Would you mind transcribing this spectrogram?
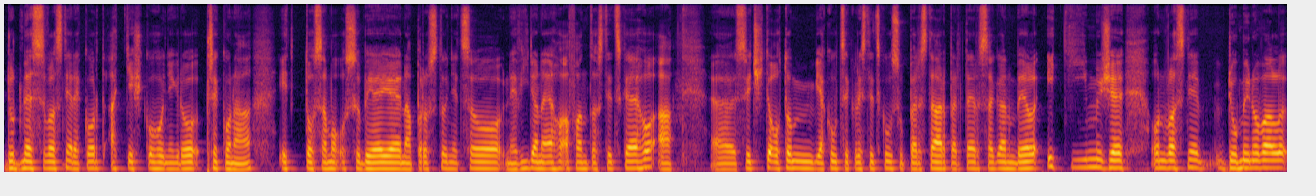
dodnes vlastně rekord a těžko ho někdo překoná. I to samo o sobě je naprosto něco nevýdaného a fantastického a svědčí to o tom, jakou cyklistickou superstar Peter Sagan byl i tím, že on vlastně dominoval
